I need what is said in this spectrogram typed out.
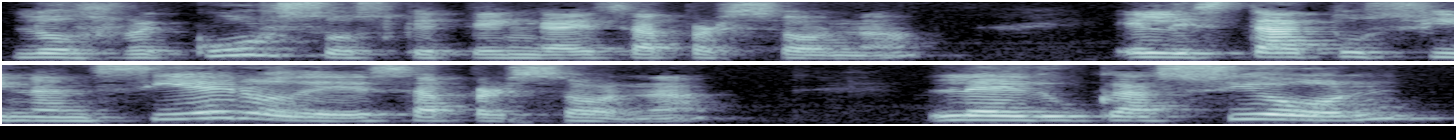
los recursos que tenga esa persona, el estatus financiero de esa persona, la educación,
